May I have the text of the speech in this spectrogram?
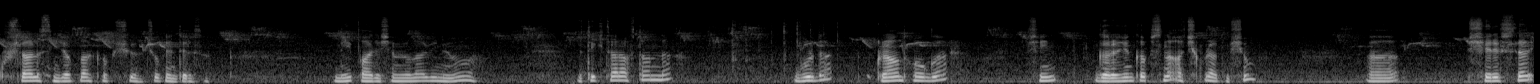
Kuşlarla sincaplar kapışıyor. Çok enteresan. Neyi paylaşamıyorlar bilmiyorum ama. Öteki taraftan da burada groundhoglar şeyin garajın kapısını açık bırakmışım. Ee, şerefsizler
